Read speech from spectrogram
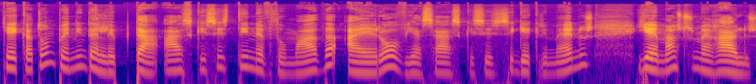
και 150 λεπτά άσκησης την εβδομάδα αερόβιας άσκησης συγκεκριμένους για εμάς τους μεγάλους.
